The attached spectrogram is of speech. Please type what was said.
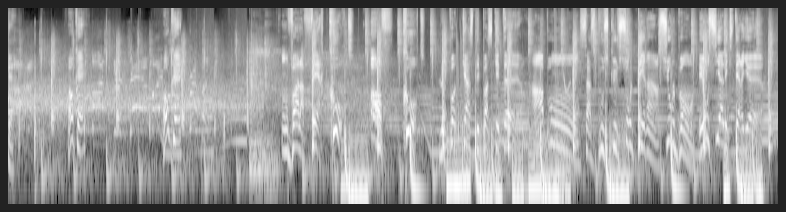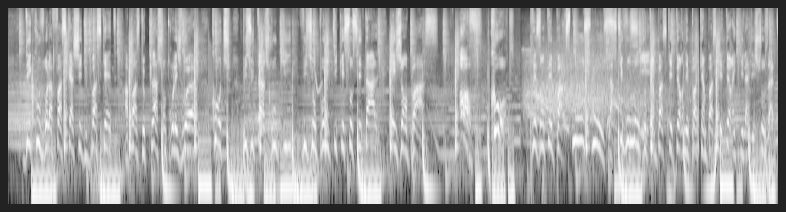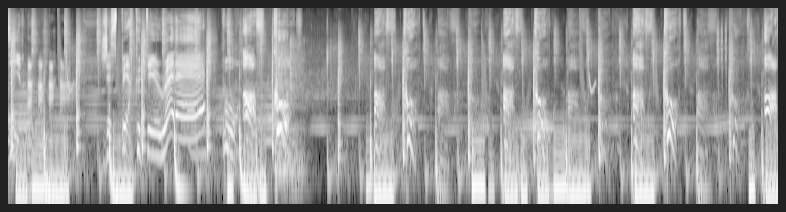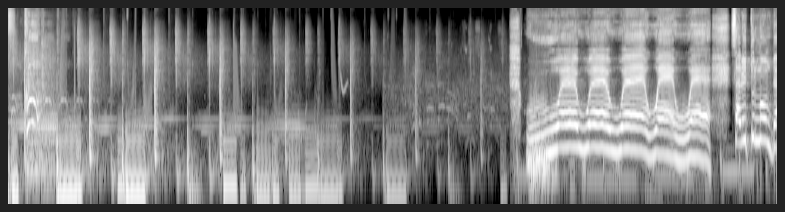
Ok. Ok. On va la faire courte. Off, courte. Le podcast des basketteurs. Ah bon, ça se bouscule sur le terrain, sur le banc et aussi à l'extérieur. Découvre la face cachée du basket à base de clash entre les joueurs, coach, bisutage rookie, vision politique et sociétale, et j'en passe. Off, présenté par Smooth Smooth, qui vous montre qu'un basketteur n'est pas qu'un basketteur et qu'il a des choses à dire. J'espère que t'es ready pour Off, courte. Off, courte,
